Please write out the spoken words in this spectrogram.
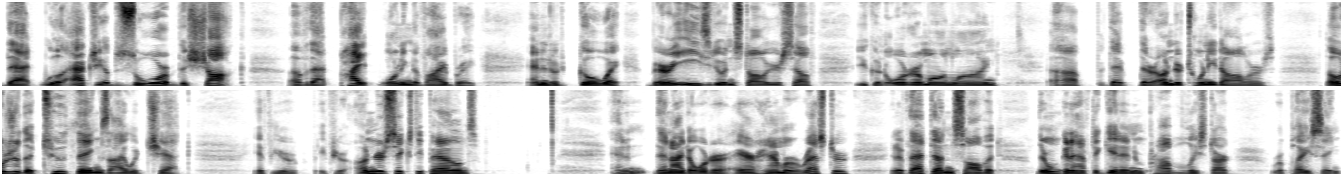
that will actually absorb the shock of that pipe wanting to vibrate and it'll go away. Very easy to install yourself. You can order them online. Uh, they're, they're under twenty dollars. Those are the two things I would check. If you're if you're under sixty pounds, and then I'd order an air hammer arrestor. And if that doesn't solve it, then we're going to have to get in and probably start replacing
